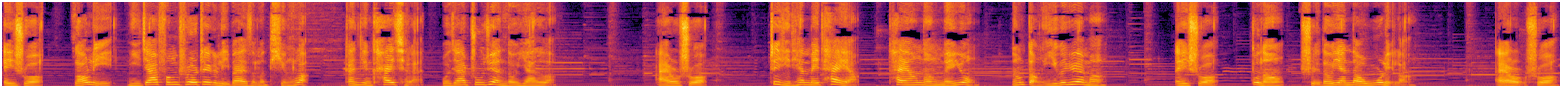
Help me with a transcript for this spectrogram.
，A 说。老李，你家风车这个礼拜怎么停了？赶紧开起来，我家猪圈都淹了。L 说，这几天没太阳，太阳能没用，能等一个月吗？A 说，不能，水都淹到屋里了。L 说，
